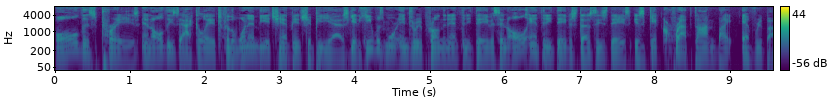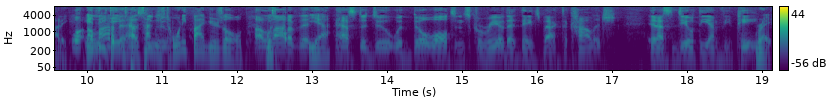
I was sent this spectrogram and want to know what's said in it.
all this praise and all these accolades for the one NBA championship he has? Yet he was more injury prone than Anthony Davis, and all Anthony Davis does these days is get crapped on by everybody. Well, Anthony lot of it Davis, by the time to he was 25 years old, A was, lot of it yeah, has to do with Bill Walton's career that dates back to college. It has to deal with the MVP. Right.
